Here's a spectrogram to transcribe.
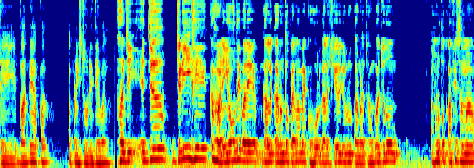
ਤੇ ਵੱਧਦੇ ਹਾਂ ਆਪਾਂ। ਆਪਣੀ ਸਟੋਰੀ ਦੇ ਵੱਲ। ਹਾਂਜੀ ਅੱਜ ਜਿਹੜੀ ਇਹ ਕਹਾਣੀ ਆ ਉਹਦੇ ਬਾਰੇ ਗੱਲ ਕਰਨ ਤੋਂ ਪਹਿਲਾਂ ਮੈਂ ਇੱਕ ਹੋਰ ਗੱਲ ਸ਼ੇਅਰ ਜ਼ਰੂਰ ਕਰਨਾ ਚਾਹੂੰਗਾ। ਜਦੋਂ ਹੁਣ ਤੋਂ ਕਾਫੀ ਸਮਾਂ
